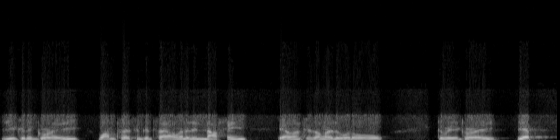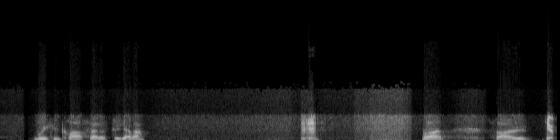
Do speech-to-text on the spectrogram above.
you could agree. One person could say, "I'm going to do nothing." The other one says, "I'm going to do it all." Do we agree? Yep. We could class that as together. Mm-hmm. Right. So yep.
